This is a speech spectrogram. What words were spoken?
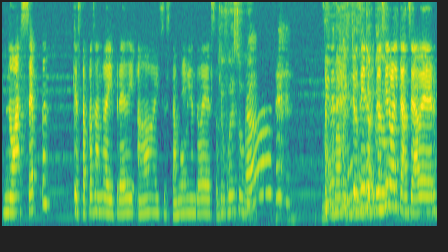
no acepta. ¿Qué está pasando ahí, Freddy? Ay, se está moviendo eso. ¿Qué fue eso, güey? Ah, No mames, Yo sí, ¿qué lo, yo sí lo alcancé a ver,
